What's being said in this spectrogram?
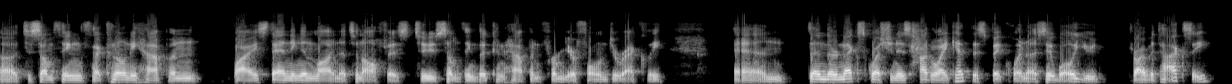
Uh, to something that can only happen by standing in line at an office to something that can happen from your phone directly. And then their next question is, how do I get this Bitcoin? I say, well, you drive a taxi.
